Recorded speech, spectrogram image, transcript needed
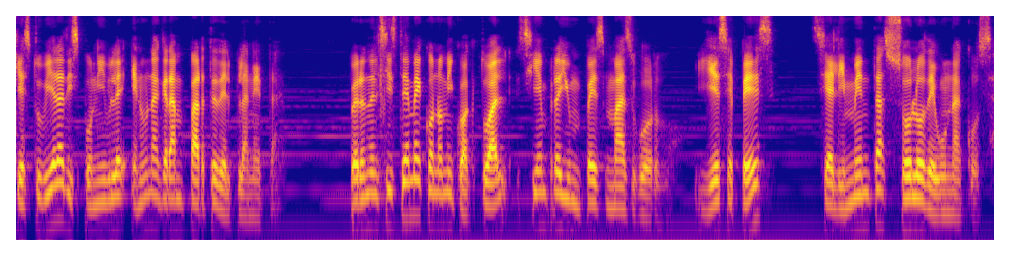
que estuviera disponible en una gran parte del planeta. Pero en el sistema económico actual siempre hay un pez más gordo, y ese pez se alimenta solo de una cosa,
